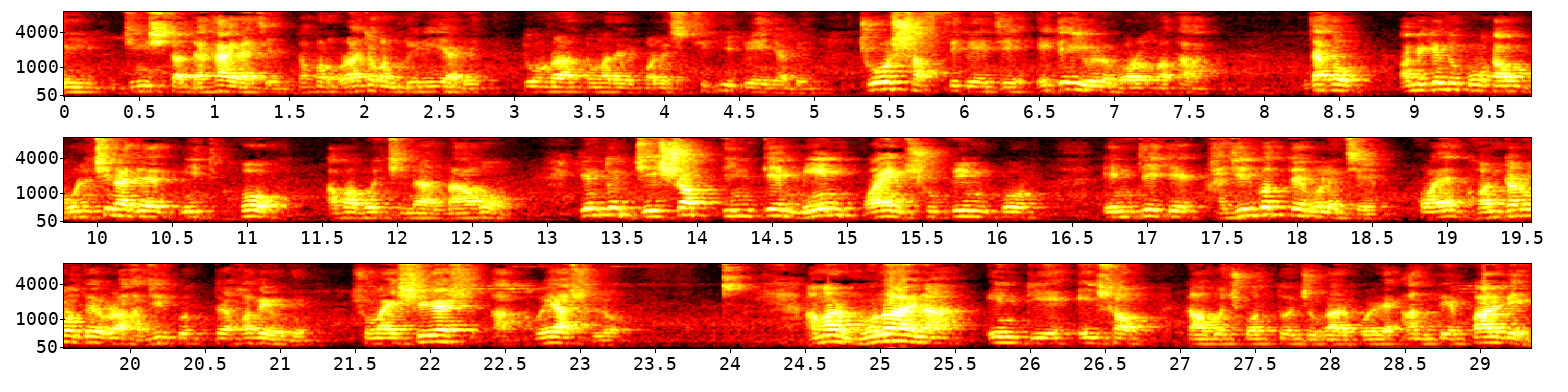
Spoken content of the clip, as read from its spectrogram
এই জিনিসটা দেখা গেছে। তখন ওরা যখন বেরিয়ে যাবে, তোমরা তোমাদের কলেজ ঠিকই পেয়ে যাবে। চোর শাস্তি পেয়েছে, এটাই হলো বড় কথা। দেখো আমি কিন্তু কোনো- কাউ বলছি না যে নিট হোক, আবার বলছি না না হোক। কিন্তু যেসব তিনটে মেন পয়েন্ট সুপ্রিম কোর্ট এনটিকে হাজির করতে বলেছে, কয়েক ঘণ্টার মধ্যে ওরা হাজির করতে হবে ওদের। সময় শেষ হয়ে আসলো। আমার মনে হয় না এনটিএ এইসব কাগজপত্র জোগাড় করে আনতে পারবে।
